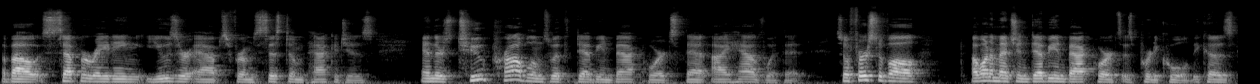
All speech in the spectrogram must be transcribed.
about separating user apps from system packages. And there's two problems with Debian backports that I have with it. So first of all, I want to mention Debian backports is pretty cool because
